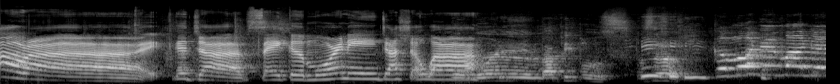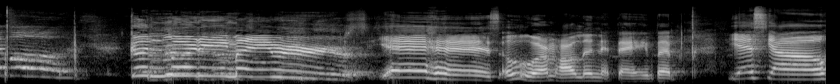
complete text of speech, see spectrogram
All right. Good job. Say good morning, Joshua. Good morning, my peoples. What's up? Good morning, my neighbors. Good morning, my neighbors. Yes. Oh, I'm all in that thing. But yes, y'all.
